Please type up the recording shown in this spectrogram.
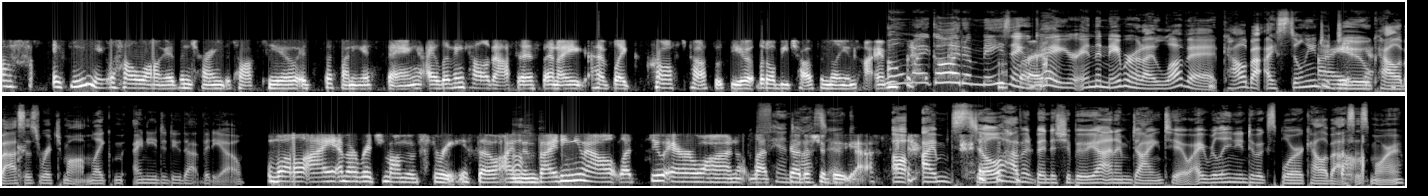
Uh, if you knew how long I've been trying to talk to you, it's the funniest thing. I live in Calabasas and I have like crossed paths with you at Little Beach House a million times. Oh my god, amazing. Sorry. Okay, you're in the neighborhood. I love it. Calabas I still need to I do am. Calabasas Rich Mom. Like I need to do that video. Well, I am a rich mom of three, so I'm Oh. inviting you out. Let's do Erewhon. Let's Fantastic. go to Shibuya. Oh, I'm still haven't been to Shibuya and I'm dying to. I really need to explore Calabasas more.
